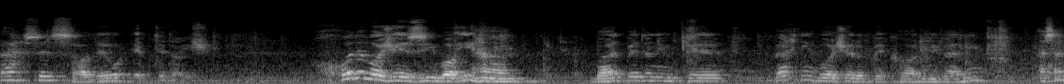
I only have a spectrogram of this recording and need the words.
بحث ساده و ابتدایی خود واژه زیبایی هم باید بدونیم که وقتی این واژه رو به کار می‌بریم اصلا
